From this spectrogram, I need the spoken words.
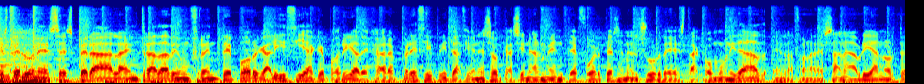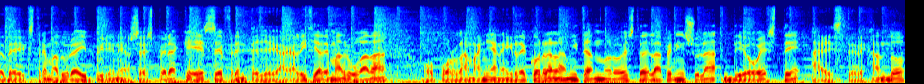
Este lunes se espera la entrada de un frente por Galicia que podría dejar precipitaciones ocasionalmente fuertes en el sur de esta comunidad, en la zona de Sanabria, norte de Extremadura y Pirineos. Se espera que ese frente llegue a Galicia de madrugada o por la mañana y recorre la mitad noroeste de la península de oeste a este, dejando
